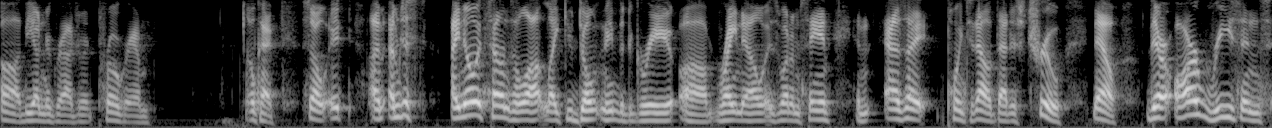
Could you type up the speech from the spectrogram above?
uh, the undergraduate program. Okay, so it I'm, I'm just I know it sounds a lot like you don't need the degree uh, right now, is what I'm saying. And as I pointed out, that is true. Now, there are reasons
